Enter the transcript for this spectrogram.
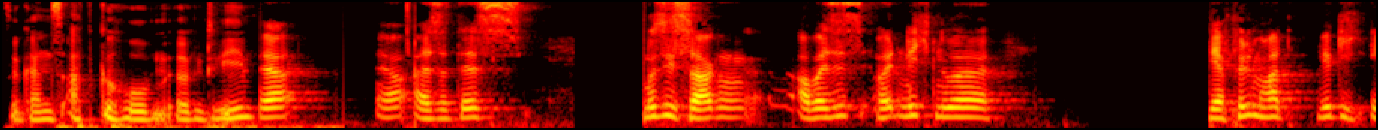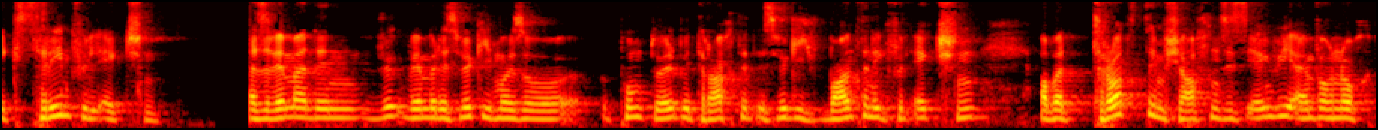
so ganz abgehoben irgendwie. Ja, ja, also das muss ich sagen, aber es ist halt nicht nur der Film hat wirklich extrem viel Action. Also wenn man den, wenn man das wirklich mal so punktuell betrachtet, ist wirklich wahnsinnig viel Action, aber trotzdem schaffen sie es irgendwie einfach noch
